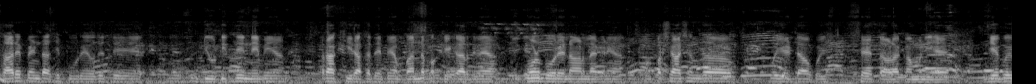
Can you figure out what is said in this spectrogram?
ਸਾਰੇ ਪਿੰਡ ਅਸੀਂ ਪੂਰੇ ਉਹਦੇ ਤੇ ਡਿਊਟੀ ਤੇ ਦਿੰਨੇ ਪਏ ਆ ਰਾਖੀ ਰੱਖਦੇ ਪਏ ਆ ਬੰਨ ਪੱਕੇ ਕਰਦੇ ਪਏ ਆ ਹੁਣ ਬੋਰੇ ਲਾਉਣ ਲੱਗ ਰਹੇ ਆ ਪ੍ਰਸ਼ਾਸਨ ਦਾ ਕੋਈ ਐਡਾ ਕੋਈ ਸਹਾਇਤਾ ਵਾਲਾ ਕੰਮ ਨਹੀਂ ਹੈ। ਜੇ ਕੋਈ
